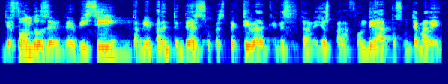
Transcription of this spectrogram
de fondos de, de, VC, también para entender su perspectiva de qué necesitaban ellos para fondear, pues un tema de,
